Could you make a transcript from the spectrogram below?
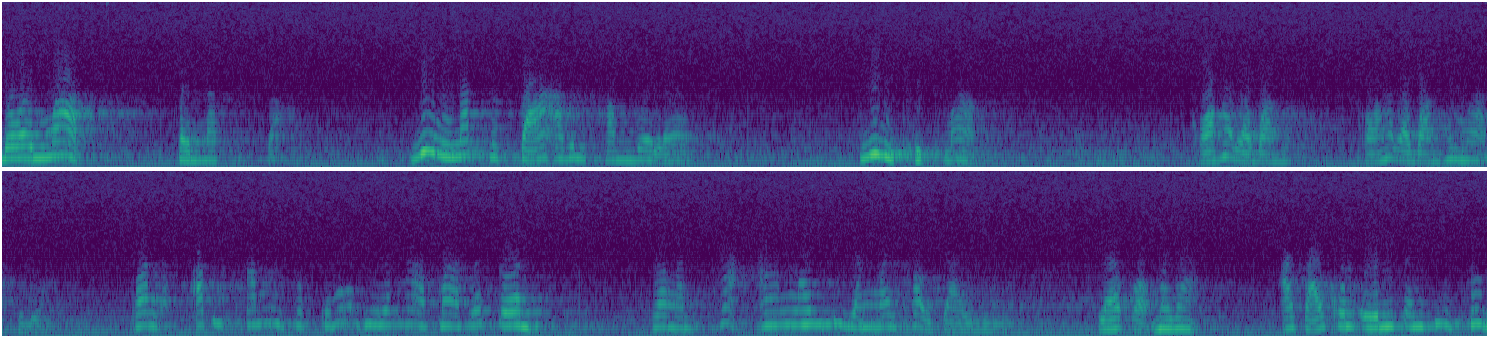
โดยมากเป็นนักศึกษา ยิ่งนักศึกษาอภิธรรมด้วยแล้ว ยิ่งผิดมาก ขอให้ระวัง ขอให้ระวังให้มากทีเดียวเพราะอภิธรรมนี่สุขุมทีละภาพมากเหลือเกิน เพราะงั้นถ้าอะไรที่ยังไม่เข้าใจดี แล้วก็ไม่ได้ อาศัยคนอื่นเป็นที่พึ่ง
